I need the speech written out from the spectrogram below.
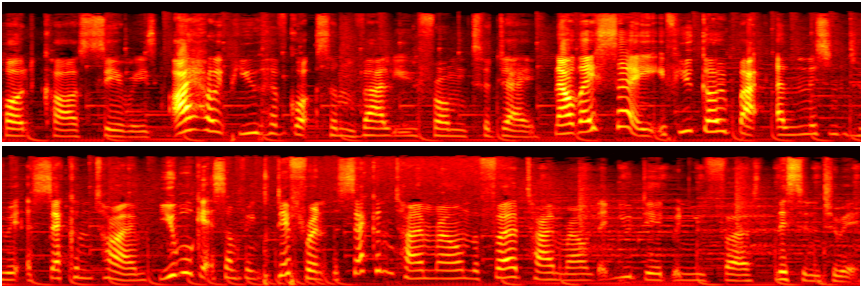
podcast series. I hope you have got some value from today. Now, they say if you go back and listen to it a second time, you will get something different the second time round, the third time round than you did when you first listened to it.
